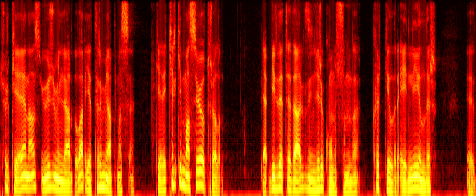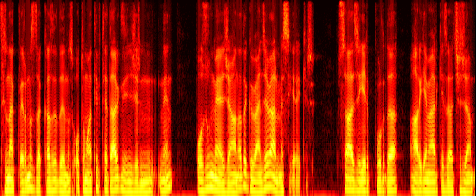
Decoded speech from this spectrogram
Türkiye'ye en az 100 milyar dolar yatırım yapması gerekir ki masaya oturalım. Ya bir de tedarik zinciri konusunda 40 yıldır 50 yıldır e, tırnaklarımızla kazıdığımız otomotiv tedarik zincirinin bozulmayacağına da güvence vermesi gerekir. Sadece gelip burada ARGE merkezi açacağım,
